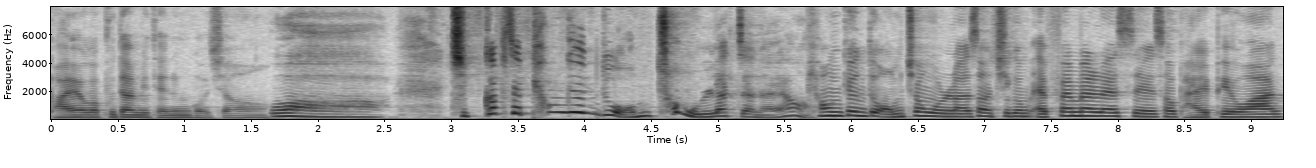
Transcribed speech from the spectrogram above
바이어가 부담이 되는 거죠. 와 집값의 평균도 엄청 올랐잖아요. 평균도 엄청 올라서 지금 FMLS에서 발표한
